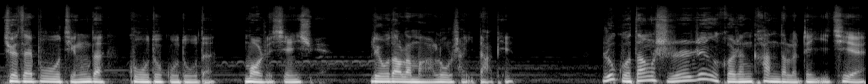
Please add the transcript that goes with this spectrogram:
却在不停的咕嘟咕嘟的冒着鲜血，流到了马路上一大片。如果当时任何人看到了这一切，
